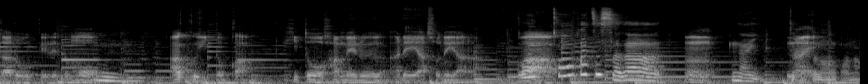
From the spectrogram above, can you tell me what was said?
だろうけれども、うん。悪意とか人をはめるあれやそれやらは、狡猾さがうん。ないってことなのかな？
